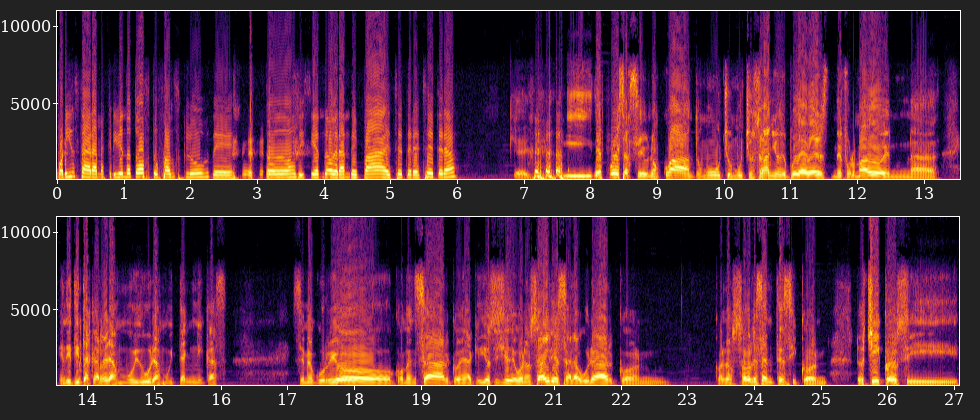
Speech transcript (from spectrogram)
por Instagram escribiendo todos tu fans club de todos diciendo grande pa, etcétera, etcétera. y después hace unos cuantos, muchos, muchos años, después de haberme formado en, una- en distintas carreras muy duras, muy técnicas, se me ocurrió comenzar con el Arquidiócesis de Buenos Aires a laburar con, con los adolescentes y con los chicos y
